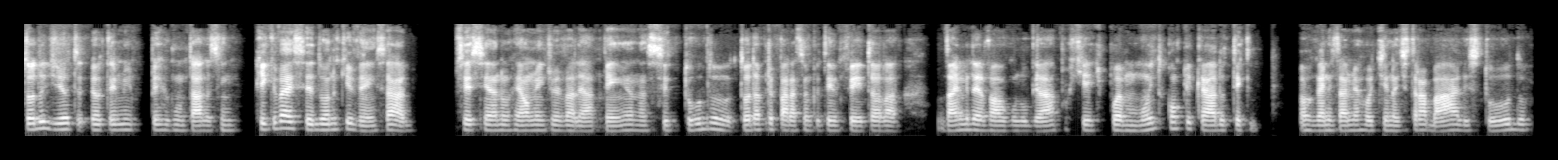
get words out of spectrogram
Todo dia eu, eu tenho me perguntado assim, o que, que vai ser do ano que vem, sabe? Se esse ano realmente vai valer a pena, se tudo, toda a preparação que eu tenho feito, ela vai me levar a algum lugar, porque, tipo, é muito complicado ter que organizar minha rotina de trabalho, estudo,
